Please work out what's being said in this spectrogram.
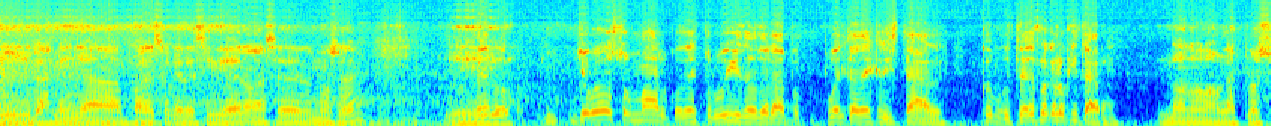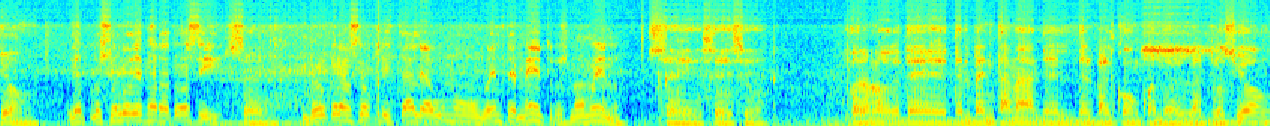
Y las niñas parece que decidieron hacer, no sé. Y Pero yo veo esos marcos destruidos de la pu- puerta de cristal. ¿Cómo? ¿Ustedes fue que lo quitaron? no, no, no, la explosión. ¿La explosión lo desbarató así? Sí, Veo que lanzó cristales a unos 20 metros, más o menos. sí, sí, sí. Fueron los de- del ventanal del, del balcón cuando la explosión,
